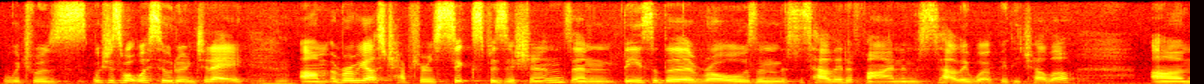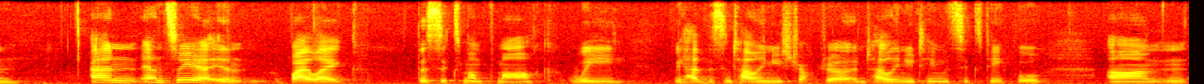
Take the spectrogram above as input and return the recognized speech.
which was which is what we're still doing today. Mm-hmm. Um, a chapter has six positions, and these are the roles, and this is how they're defined, and this is how they work with each other. Um, and and so yeah, in, by like the six month mark, we we had this entirely new structure, entirely new team with six people. Um, and,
